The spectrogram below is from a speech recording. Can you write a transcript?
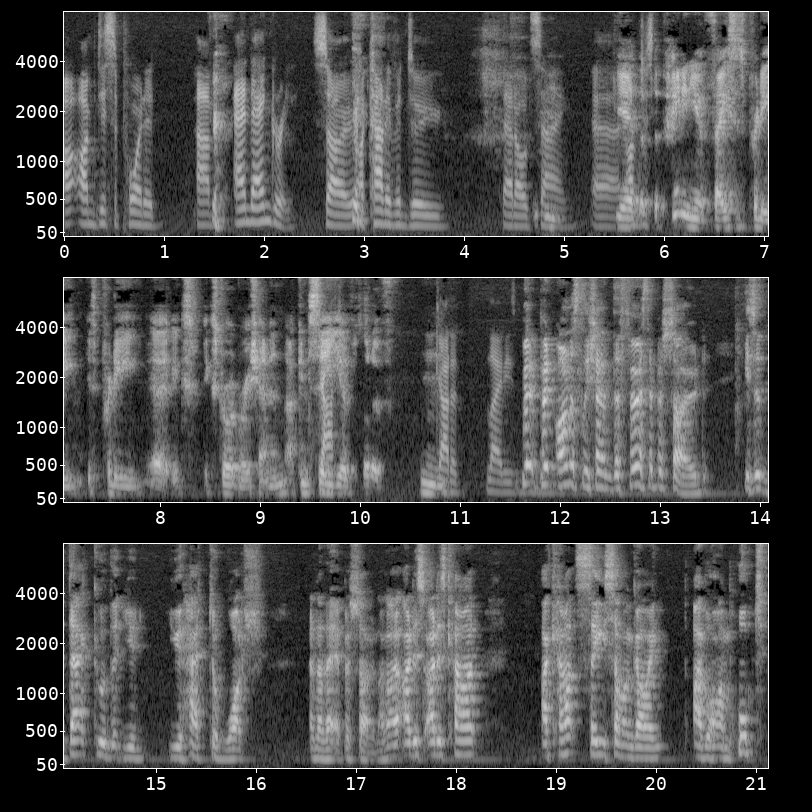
I, I'm disappointed um, and angry, so I can't even do that old saying. Uh, Yeah, the, just the pain in your face is pretty is pretty uh, ex- extraordinary, Shannon. I can see Gutted. you've sort of. mm. gutted, ladies. But but honestly, Shannon, the first episode is it that good that you you had to watch another episode? Like I, I just I just can't I can't see someone going. I'm, I'm hooked.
